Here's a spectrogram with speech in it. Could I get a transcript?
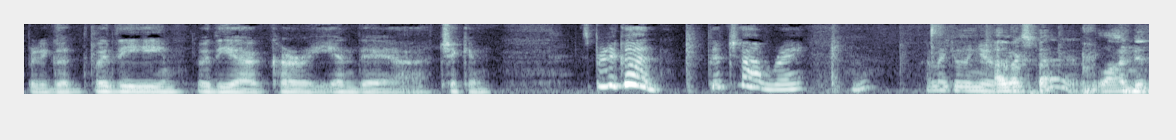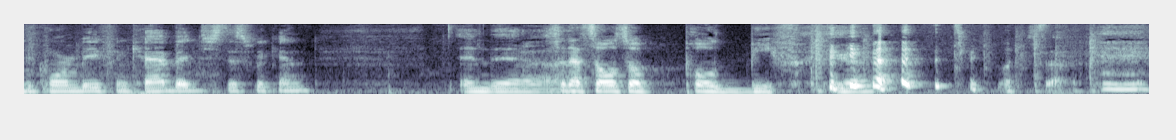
Pretty good with the with the uh, curry and the uh, chicken. It's pretty good. Good job, Ray. I'm making your I'm expanding. Well, I did the corned beef and cabbage this weekend, and then uh, So that's also pulled beef. yeah. so, and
